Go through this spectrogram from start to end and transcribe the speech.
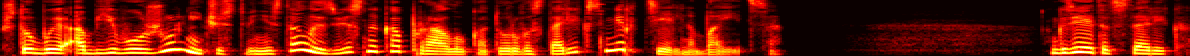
чтобы об его жульничестве не стало известно капралу, которого старик смертельно боится. «Где этот старик?»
